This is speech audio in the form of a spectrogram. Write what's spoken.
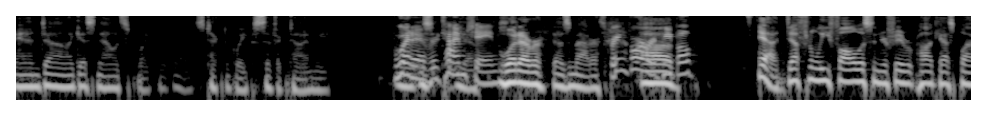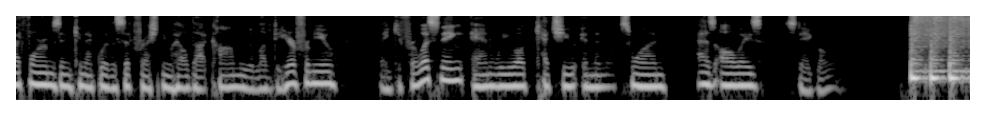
And uh, I guess now it's like, tech well, it's technically Pacific time. We, we- Whatever, time change. Whatever, doesn't matter. Spring forward, Uh, people. Yeah, definitely follow us on your favorite podcast platforms and connect with us at freshnewhell.com. We would love to hear from you. Thank you for listening, and we will catch you in the next one. As always, stay gold.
